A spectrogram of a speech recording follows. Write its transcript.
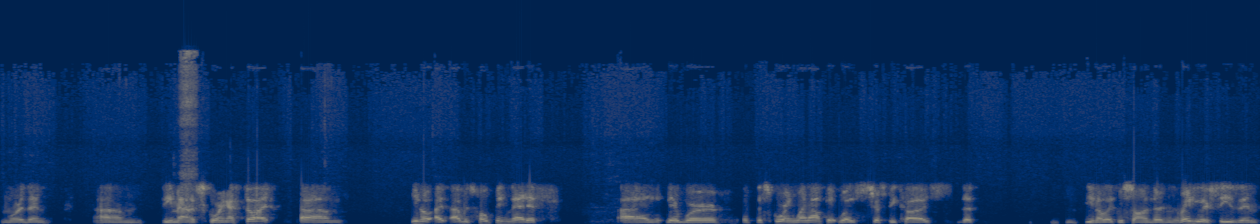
more than um, the amount of scoring. I thought, um, you know, I, I, was hoping that if uh, there were, if the scoring went up, it was just because the, you know, like we saw during the regular season,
